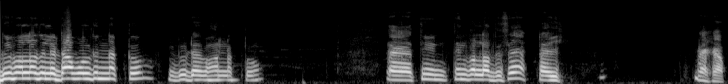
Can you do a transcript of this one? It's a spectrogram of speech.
দুই পাল্লা দিলে ডাবল দিন লাগতো দুইটাই ভালো লাগতো তিন তিন পাল্লা দিছে, একটাই ব্যাকআপ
